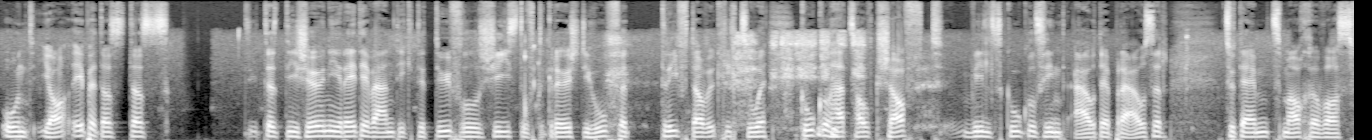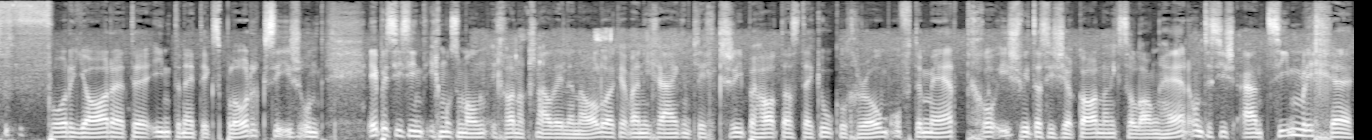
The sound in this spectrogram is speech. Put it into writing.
Und ja, eben, das, das, die, die schöne Redewendung, der Teufel schießt auf den grössten Haufen, trifft da wirklich zu. Google hat es halt geschafft, weil es Google sind, auch der Browser zu dem zu machen, was vor Jahren der Internet Explorer war. Und eben, sie sind, ich muss mal, ich kann noch schnell anschauen, wenn ich eigentlich geschrieben habe, dass der Google Chrome auf den Markt gekommen ist, weil das ist ja gar noch nicht so lange her. Und es ist ein ziemlicher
